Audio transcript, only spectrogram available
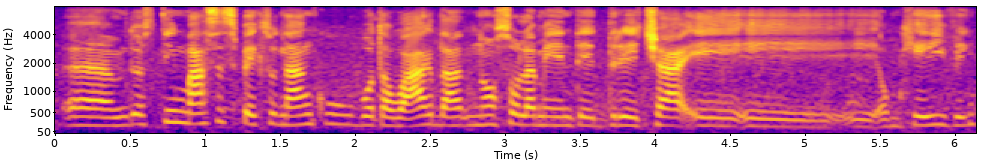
Um, dus ting mas aspecto nanku botawag da non solamente dreccia e, e, e omgeving,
